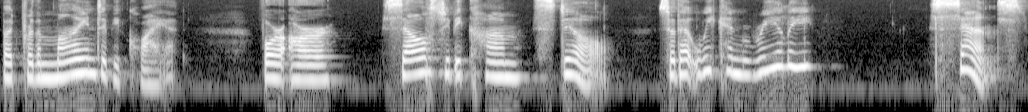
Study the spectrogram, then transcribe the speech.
but for the mind to be quiet, for our selves to become still so that we can really sense,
